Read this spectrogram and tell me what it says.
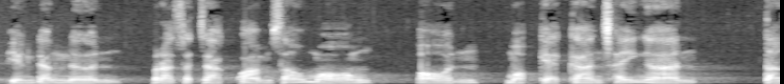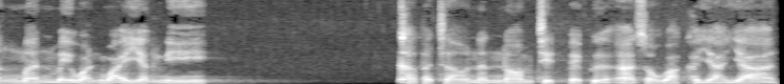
สเพียงดังเนิน ปราศจากความเศร้าหมอง อ่อน เหมาะแก่การใช้งาน ตั้งมั่นไม่หวั่นไหวอย่างนี้ ข้าพเจ้านั้นน้อมจิตไปเพื่ออาสวะขยะยาน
